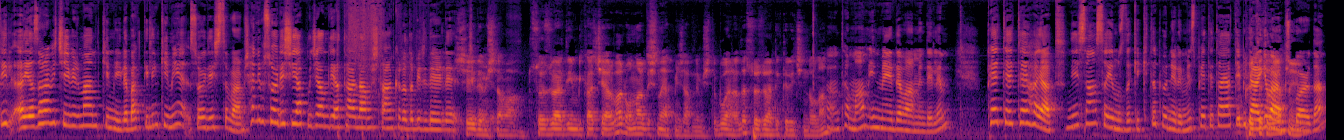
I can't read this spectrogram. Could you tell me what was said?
Dil, e, yazar ve çevirmen kimliğiyle. Bak dilin kemiği söyleşisi varmış. Hani bir söyleşi yapmayacağım diye atarlanmıştı Ankara'da birileriyle. Şey demişti ama söz verdiğim birkaç yer var onlar dışında yapmayacağım demişti. Bu herhalde söz verdikleri içinde olan. Ha, tamam inmeye devam edelim. PTT Hayat. Nisan sayımızdaki kitap önerimiz. PTT Hayat diye bir PTT dergi Hayat varmış ne bu arada.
